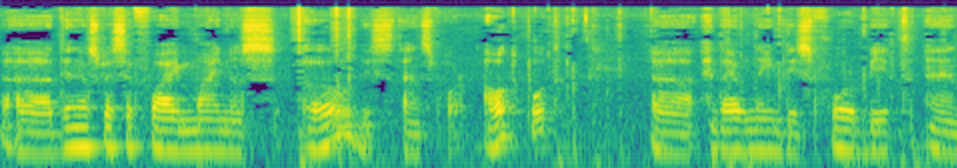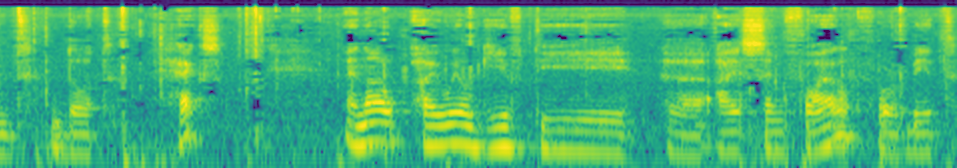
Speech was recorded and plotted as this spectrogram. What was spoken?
Uh, then I'll specify minus O, this stands for output, uh, and I'll name this 4-bit and dot .hex. And now I will give the uh, ASM file 4-bit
